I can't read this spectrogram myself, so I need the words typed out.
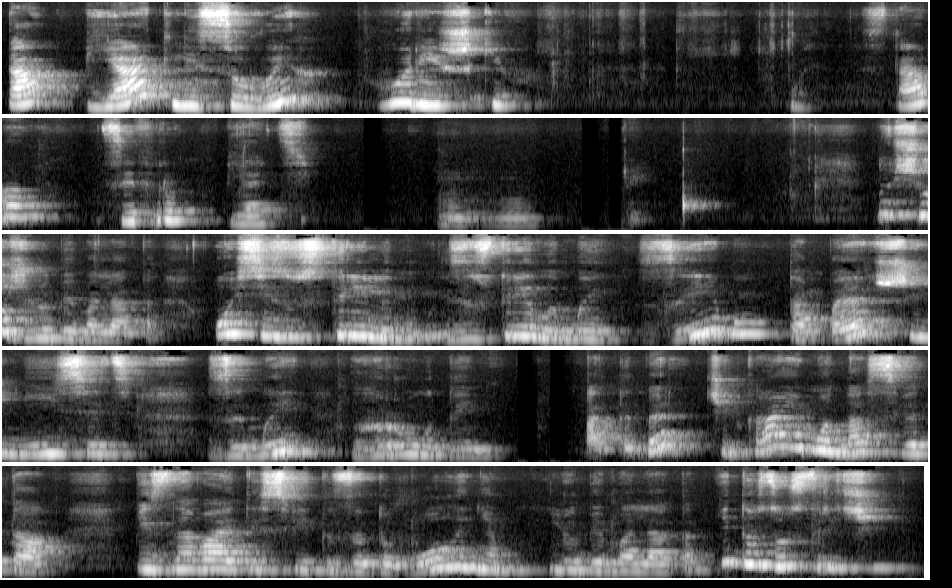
Та 5 лісових горішків. Ставимо цифру 5. Угу. Ну що ж, любі малята, ось і зустріли, зустріли ми зиму та перший місяць зими грудень. А тепер чекаємо на свята. Пізнавайте світ із задоволенням, любі малята, і до зустрічі!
